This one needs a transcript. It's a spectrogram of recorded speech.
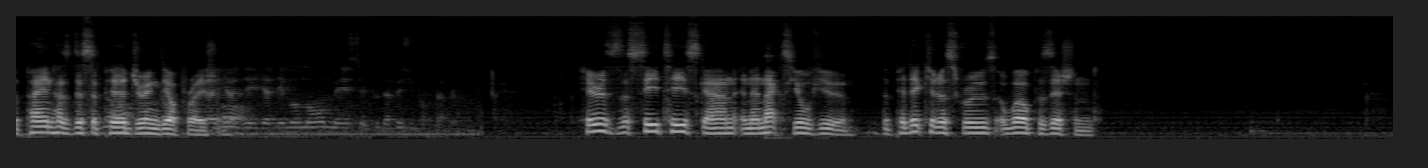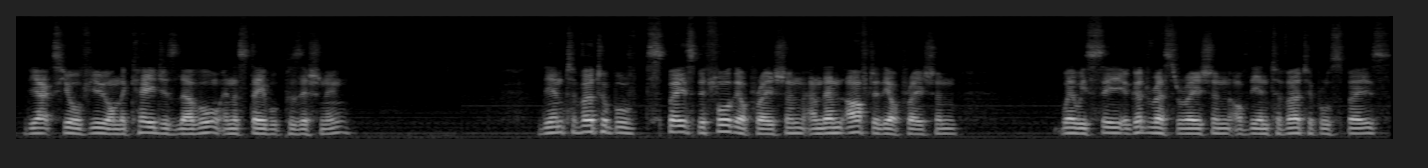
The pain has disappeared during the operation. Here is the CT scan in an axial view. The pedicular screws are well positioned. The axial view on the cage is level in a stable positioning. The intervertebral space before the operation and then after the operation, where we see a good restoration of the intervertebral space,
